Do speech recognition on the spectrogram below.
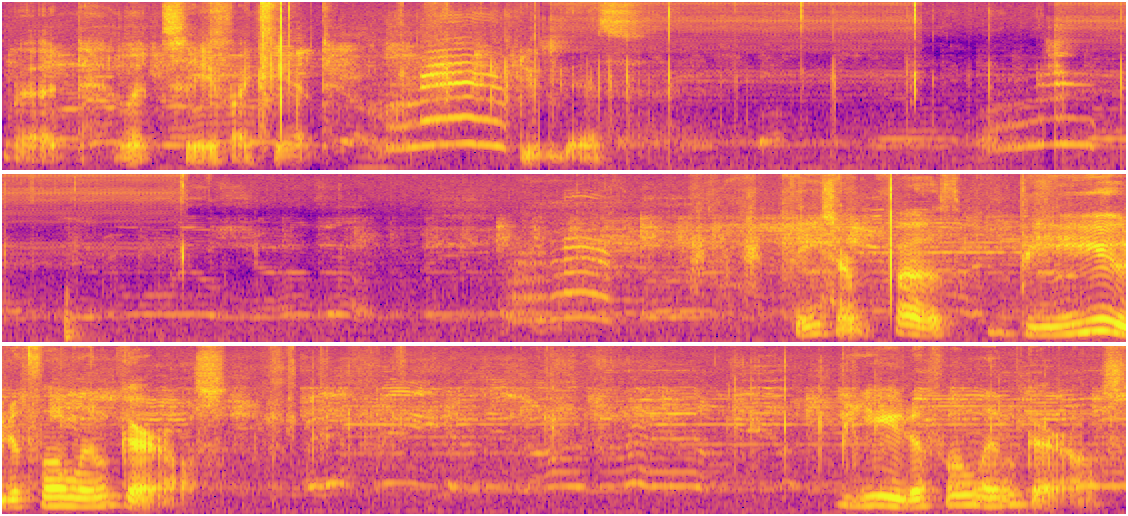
But let's see if I can't do this. These are both beautiful little girls. Beautiful little girls.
